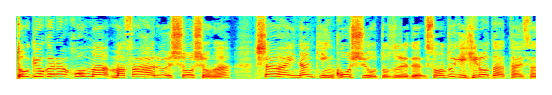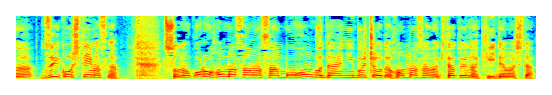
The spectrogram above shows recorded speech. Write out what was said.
東京から本間正治少将が上海南京広州を訪れて、その時広田大佐が随行していますが、その頃本間さんは参謀本部第二部長で本間さんが来たというのは聞いてました。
